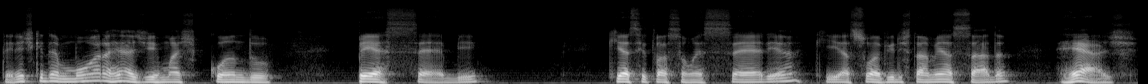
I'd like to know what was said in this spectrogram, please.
Tem gente que demora a reagir, mas quando percebe que a situação é séria, que a sua vida está ameaçada, reage.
